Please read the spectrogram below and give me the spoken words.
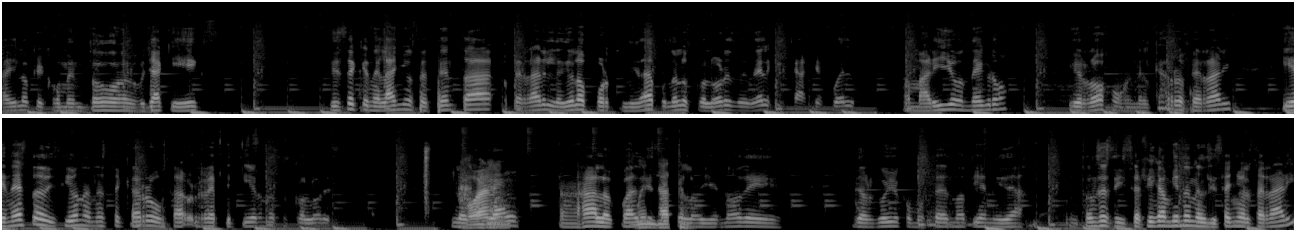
ahí lo que comentó Jackie X. Dice que en el año 70 Ferrari le dio la oportunidad de poner los colores de Bélgica, que fue el amarillo, negro y rojo en el carro de Ferrari. Y en esta edición, en este carro, usaron, repitieron esos colores. Lo cual, ajá, lo cual dice dato. que lo llenó de, de orgullo como ustedes no tienen idea. Entonces, si se fijan bien en el diseño del Ferrari,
